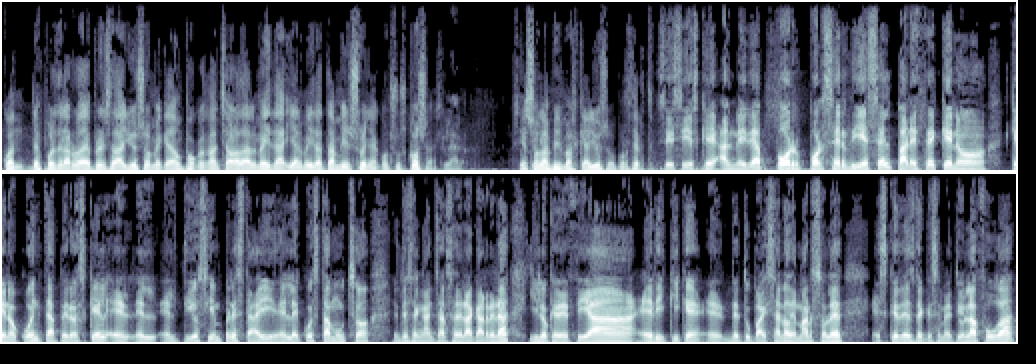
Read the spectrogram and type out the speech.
cuando, después de la rueda de prensa de Ayuso me queda un poco enganchado la de Almeida y Almeida también sueña con sus cosas, Claro. Sí, que sí. son las mismas que Ayuso, por cierto. Sí, sí, es que Almeida, por, por ser diésel, parece que no, que no cuenta, pero es que el, el- tío siempre está ahí, ¿eh? Le cuesta mucho desengancharse de la carrera y lo que decía Eric, Quique, eh, de tu paisano, de Mar Soler, es que desde que se metió en la fuga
